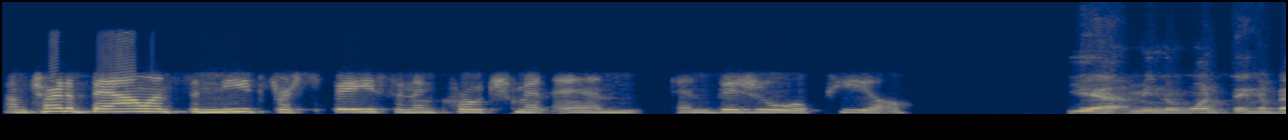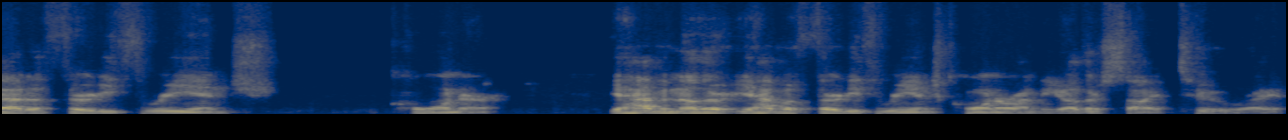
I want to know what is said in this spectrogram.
I'm trying to balance the need for space and encroachment and and visual appeal. Yeah, I mean the one thing about a 33 inch corner, you have another, you have a 33 inch corner on the other side too, right?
